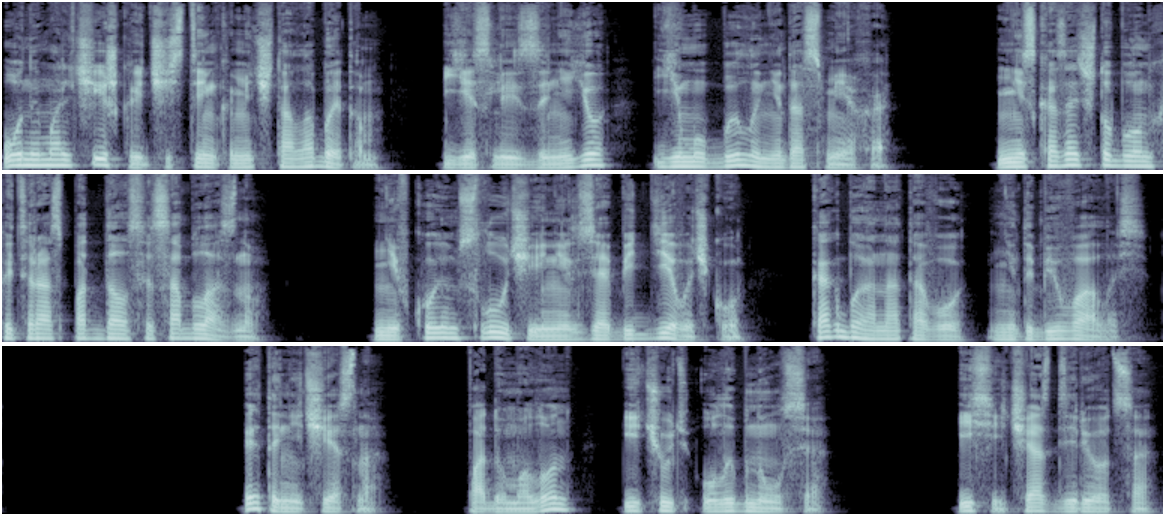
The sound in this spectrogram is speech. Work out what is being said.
Он и мальчишкой частенько мечтал об этом, если из-за нее ему было не до смеха. Не сказать, чтобы он хоть раз поддался соблазну. Ни в коем случае нельзя бить девочку, как бы она того не добивалась. «Это нечестно», — подумал он и чуть улыбнулся. «И сейчас дерется».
